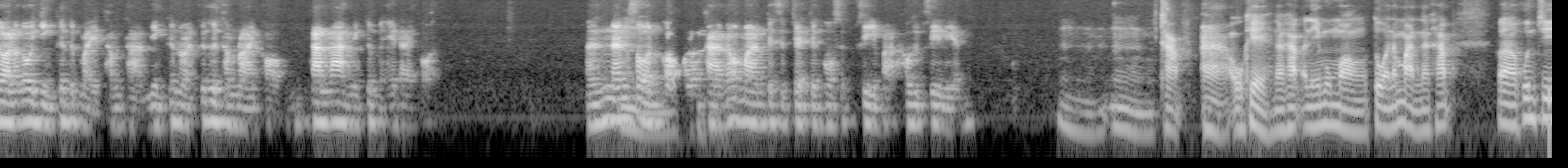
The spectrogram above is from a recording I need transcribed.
ย่อแล้วก็ยิงขึ้นไปใหม่ทำฐานยิงขึ้นหน่อยก็คือทำลายกรอบด้านล่างนี้ขึ้นไปให้ได้ก่อนนั้นนั้นโซนกรอบของราคาก็ประมาณ77ถึง64บาท64เหรียญอืมอืมครับ อ่าโอเคนะครับ อันนี้มุมมองตัวน้ำมันนะครับเอ่อคุณจี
